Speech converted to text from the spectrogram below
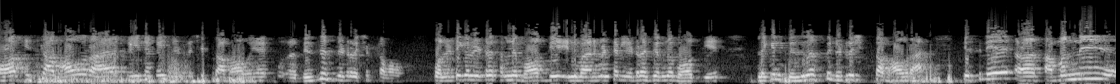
और इसका अभाव रहा है कहीं ना कहीं लीडरशिप का अभाव या बिज़नेस लीडरशिप का अभाव पॉलिटिकल लीडर्स हमने बहुत दिए इन्वायरमेंटल लीडर्स हमने बहुत दिए लेकिन बिज़नेस में लीडरशिप का अभाव रहा इसलिए सामान्य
